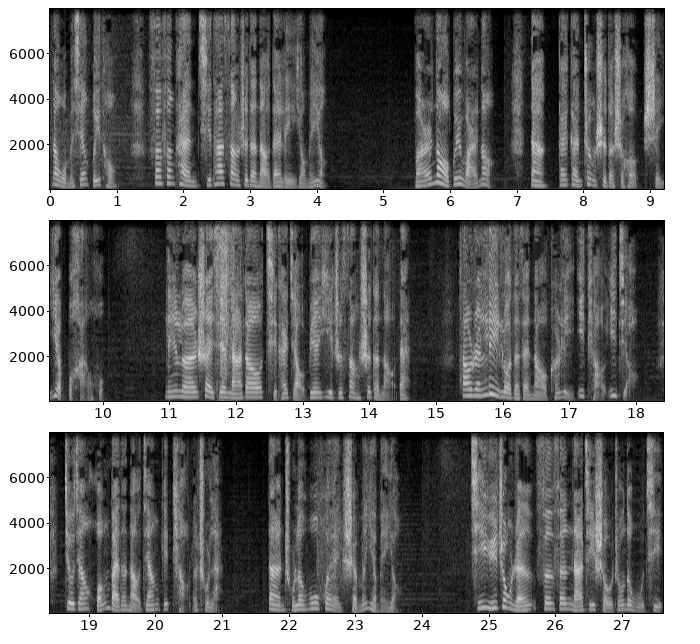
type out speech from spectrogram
那我们先回头翻翻看其他丧尸的脑袋里有没有。玩闹归玩闹，但该干正事的时候谁也不含糊。”林鸾率先拿刀起开脚边一只丧尸的脑袋。刀刃利落的在脑壳里一挑一绞，就将黄白的脑浆给挑了出来，但除了污秽什么也没有。其余众人纷纷拿起手中的武器，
